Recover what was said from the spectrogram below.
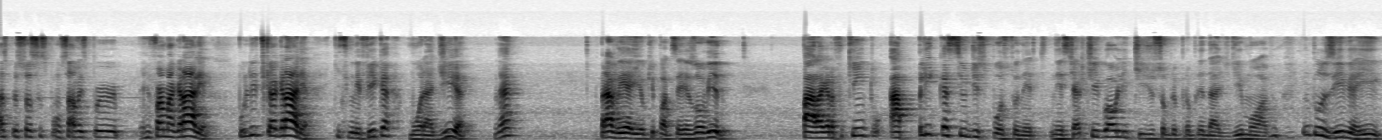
as pessoas responsáveis por reforma agrária, política agrária, que significa moradia, né? Para ver aí o que pode ser resolvido. Parágrafo 5 aplica-se o disposto neste artigo ao litígio sobre propriedade de imóvel, inclusive aí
